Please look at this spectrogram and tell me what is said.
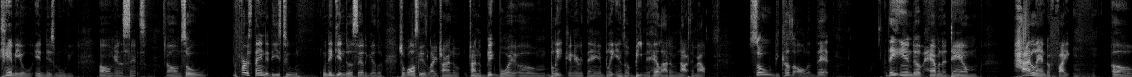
cameo in this movie, um, in a sense. Um, so the first thing that these two when they get into a cell together, Chewalski is like trying to trying to big boy um Blake and everything, and Blake ends up beating the hell out of him knocks him out. So because of all of that, they end up having a damn Highlander fight, uh,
